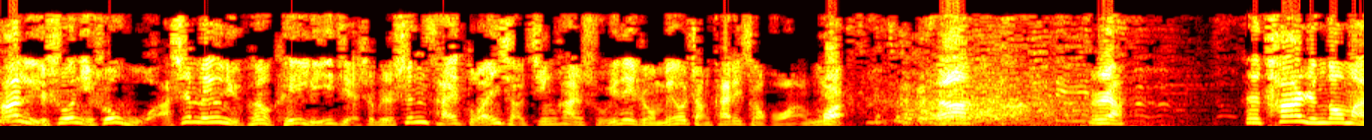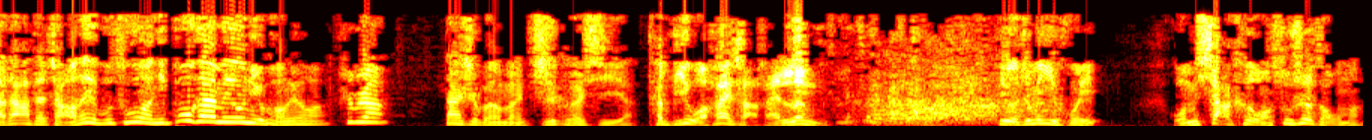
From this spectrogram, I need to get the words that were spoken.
按理说，你说我是没有女朋友可以理解，是不是？身材短小精悍，属于那种没有长开的小黄瓜啊，是不是？那他人高马大的，长得也不错，你不该没有女朋友啊，是不是？但是朋友们，只可惜呀，他比我还傻还愣。就有这么一回，我们下课往宿舍走吗？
